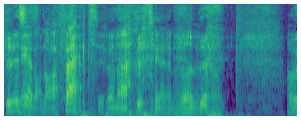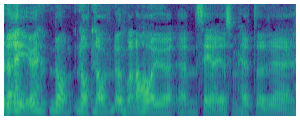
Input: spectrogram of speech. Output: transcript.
den är så... Är det några facts i den här serien överhuvudtaget? Ja men det är ju någon, något av numren har ju en serie som heter eh,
